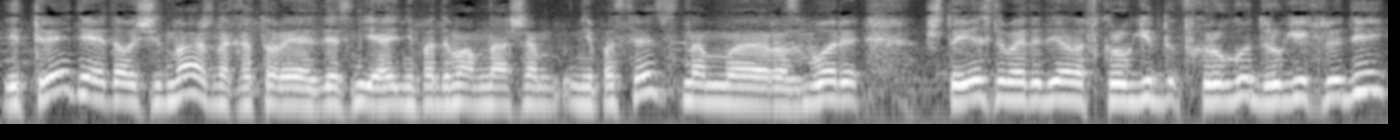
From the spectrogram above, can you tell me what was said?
И третье, это очень важно, которое я здесь я не поднимал в нашем непосредственном э, разборе, что если мы это делаем в, круги, в кругу других людей,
